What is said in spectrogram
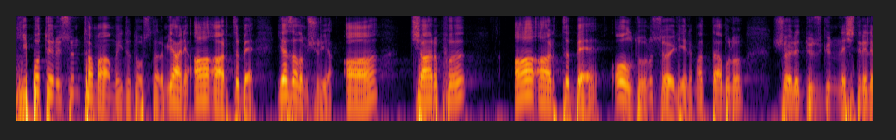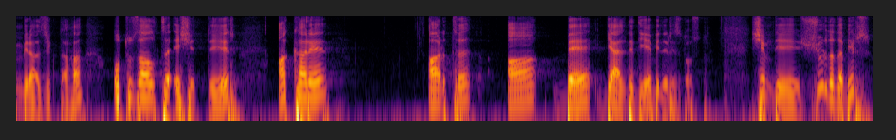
hipotenüsün tamamıydı dostlarım. Yani A artı B. Yazalım şuraya. A çarpı A artı B olduğunu söyleyelim. Hatta bunu şöyle düzgünleştirelim birazcık daha. 36 eşittir. A kare artı A B geldi diyebiliriz dostum. Şimdi şurada da bir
